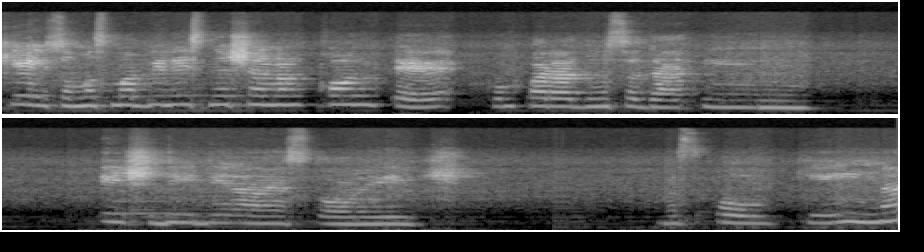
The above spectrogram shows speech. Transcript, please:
Okay, so mas mabilis na siya ng konti kumpara dun sa dating HDD na storage. Mas okay na.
